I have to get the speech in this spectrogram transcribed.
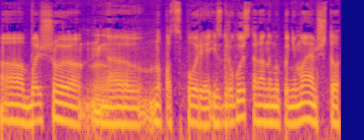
большое ну, подспорье, и с другой стороны мы понимаем, что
